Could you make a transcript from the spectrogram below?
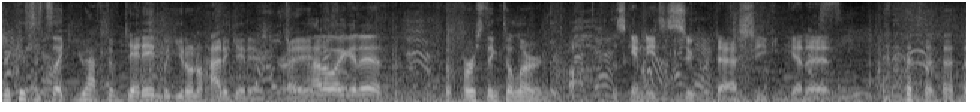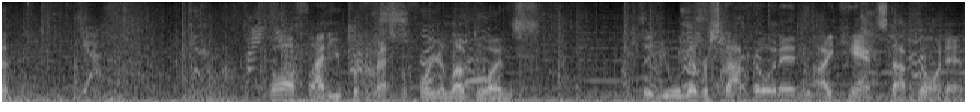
Because it's like you have to get in, but you don't know how to get in, right? How do I get in? the first thing to learn. This game needs a super dash so you can get in. Oh, How do you profess before your loved ones that you will never stop going in? I can't stop going in.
